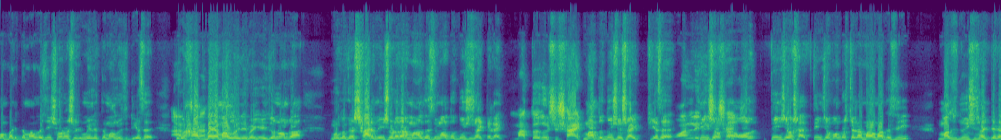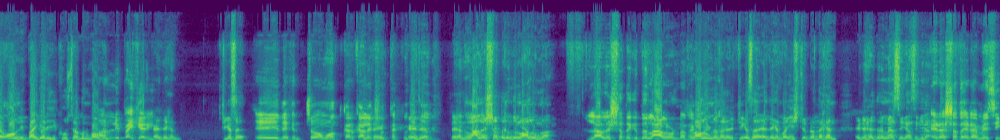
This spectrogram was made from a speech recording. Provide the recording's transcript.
কোম্পানিতে মাল লইছি সরাসরি মেলেতে মাল লইছি ঠিক আছে? আচ্ছা। হাত বাইয়া মাল লইনি ভাই এই জন্য আমরা মনে করতে সাড়ে তিনশো টাকার মাল দিচ্ছি মাত্র দুশো ষাট টাকায়। মাত্র দুশো ষাট? মাত্র ষাট ঠিক আছে? তিনশো 260 পঞ্চাশ টাকার মাল মাতেছি মাত্র দুইশো ষাট টাকায়। অনলি পাইকারি খুচরা কোনো পাবো অনলি পাইকারি? এই দেখেন ঠিক আছে? এই দেখেন চমৎকার কালেকশন থাকবে এই দেখেন লালের সাথে কিন্তু লালু না। লালের সাথে কিন্তু লাল ওড়না থাকে ঠিক আছে? এই দেখেন ভাই স্টেপটা দেখেন এটার সাথে ম্যাচিং আছে কিনা? এটার সাথে এটা মেসিং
